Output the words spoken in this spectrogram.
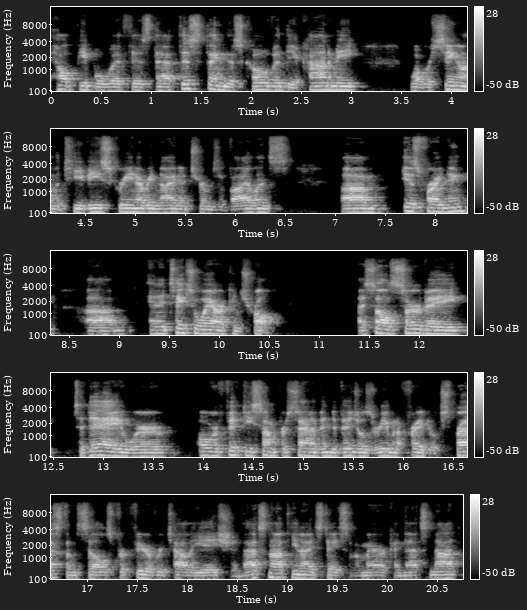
help people with is that this thing, this COVID, the economy, what we're seeing on the TV screen every night in terms of violence um, is frightening um, and it takes away our control. I saw a survey today where over 50 some percent of individuals are even afraid to express themselves for fear of retaliation. That's not the United States of America, and that's not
